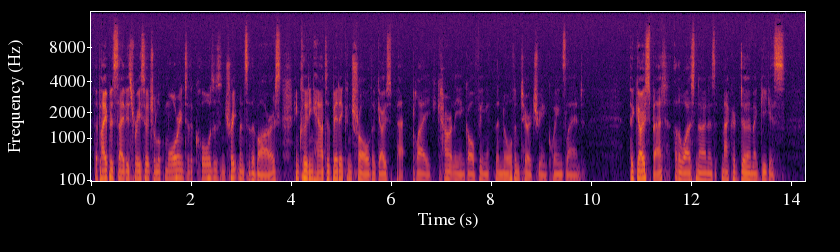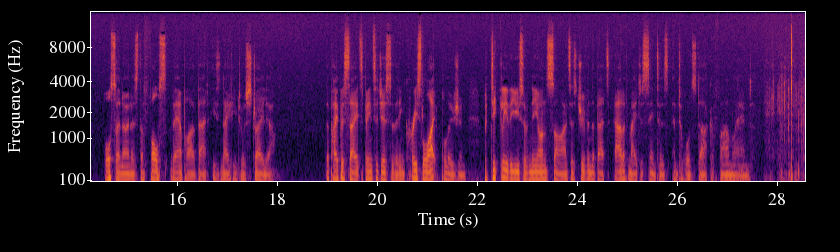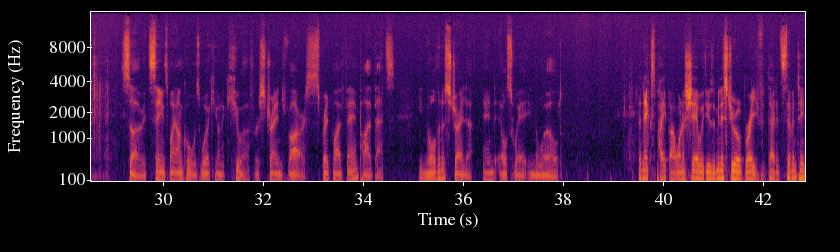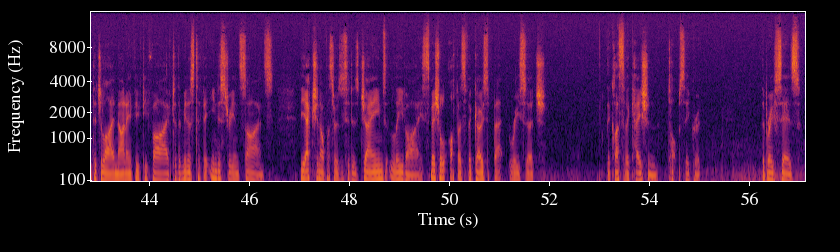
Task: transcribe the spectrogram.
The papers say this research will look more into the causes and treatments of the virus, including how to better control the ghost bat plague currently engulfing the Northern Territory and Queensland. The ghost bat, otherwise known as Macroderma gigas, also known as the false vampire bat, is native to Australia. The papers say it's been suggested that increased light pollution, particularly the use of neon signs, has driven the bats out of major centres and towards darker farmland. So, it seems my uncle was working on a cure for a strange virus spread by vampire bats in northern Australia and elsewhere in the world. The next paper I want to share with you is a ministerial brief dated 17th of July 1955 to the Minister for Industry and Science. The action officer is listed as James Levi, Special Office for Ghost Bat Research. The classification top secret. The brief says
